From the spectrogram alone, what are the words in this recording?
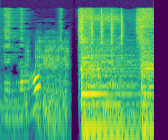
好的呢。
